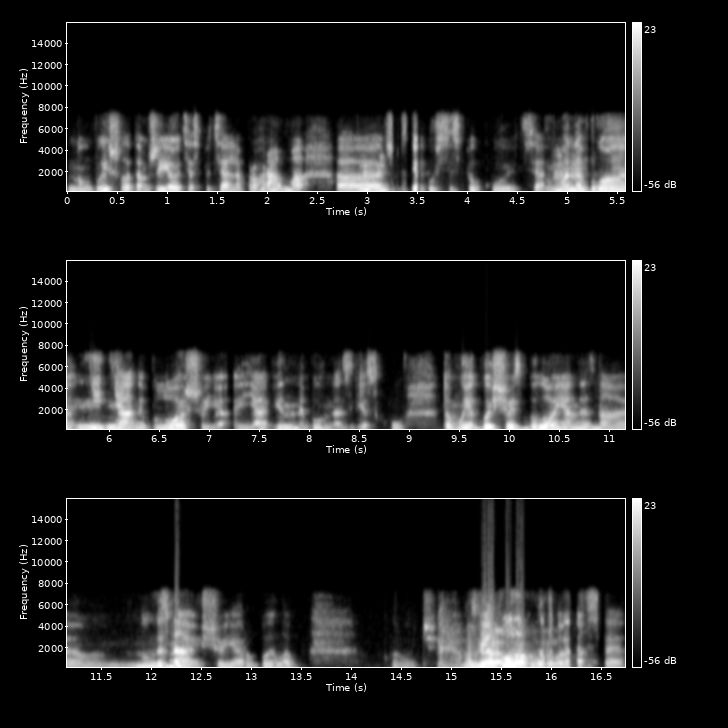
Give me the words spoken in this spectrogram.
ну, вийшло, там вже є оця спеціальна програма, е, Мгм. через яку всі спілкуються. У мене було ні дня не було, що я, я він не був на зв'язку. Тому якби щось було, я не знаю. Ну не знаю, що я робила б. Коротше, А ну, я була готова на все.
